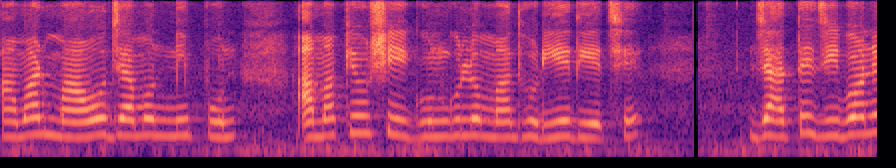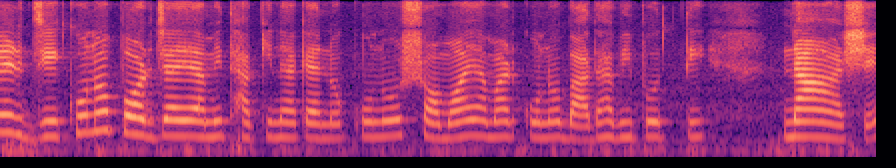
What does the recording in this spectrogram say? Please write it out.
আমার মাও যেমন নিপুণ, আমাকেও সেই গুণগুলো মা ধরিয়ে দিয়েছে। যাতে জীবনের যে কোনো পর্যায়ে আমি থাকি না কেন, কোনো সময় আমার কোনো বাধা বিপত্তি না আসে।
